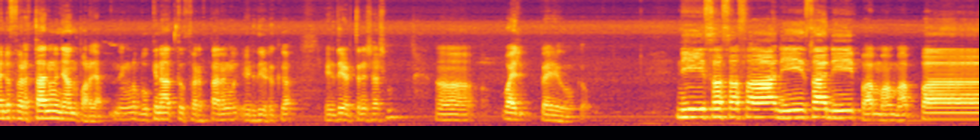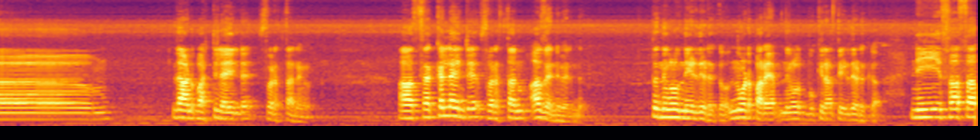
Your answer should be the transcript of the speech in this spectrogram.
അതിന്റെ സ്വരസ്ഥാനങ്ങൾ ഞാൻ പറയാം. നിങ്ങൾ ബുക്കിനകത്ത് സ്വരസ്ഥാനങ്ങൾ എഴുതിയെടുക്കുക. എഴുതിയെടുത്തതിന് ശേഷം വയൽ പ്ലേ ചെയ്ത് നോക്കുക. നീ സ സ സ നീ സ നീ പ ഇതാണ് ഫസ്റ്റ് ലൈനിന്റെ സ്വരസ്ഥാനങ്ങൾ. ആ സെക്കൻഡ് ലൈനിന്റെ സ്വരസ്ഥാനം അത് തന്നെ വരുന്നത്. ഇത് നിങ്ങളൊന്ന് എഴുതിയെടുക്കുക. ഒന്നുകൂടെ പറയാം. നിങ്ങൾ ബുക്കിനകത്ത് എഴുതിയെടുക്കുക. നീ സ സ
